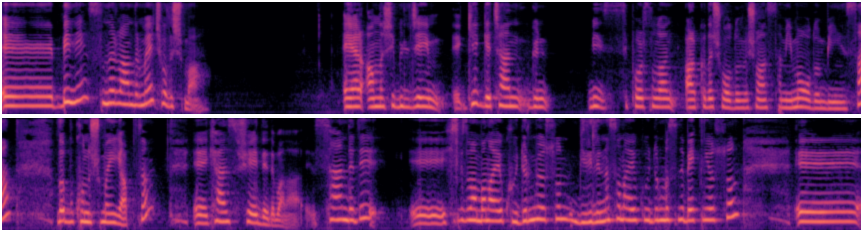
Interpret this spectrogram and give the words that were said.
Ee, beni sınırlandırmaya çalışma. Eğer anlaşabileceğim e, ki geçen gün bir spor salon arkadaş olduğum ve şu an samimi olduğum bir insanla bu konuşmayı yaptım. E, kendisi şey dedi bana. Sen dedi e, hiçbir zaman bana ayak uydurmuyorsun. Birilerinin sana ayak uydurmasını bekliyorsun. E,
